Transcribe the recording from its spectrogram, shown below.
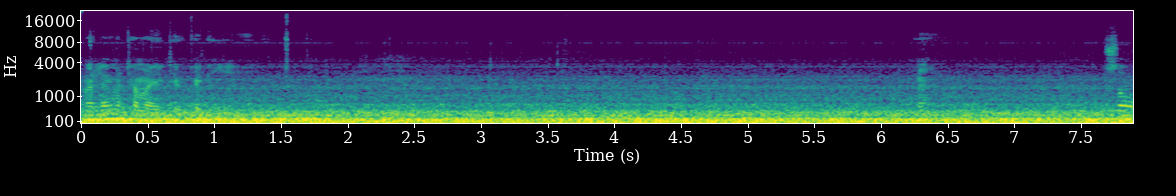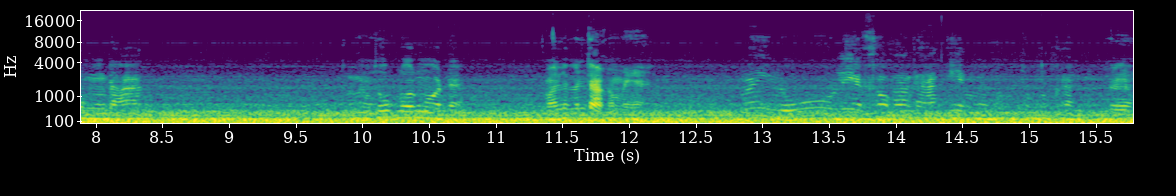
มันแล้วมันทำไมถึงเป็นอย่างนี้ส่งดักทุกรถหมดอะมันแล้วมันดักทำไมอะไม่รู้เรียกเข้าข้างทางเที่ยงเลยทุกทุกๆคัน เออ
